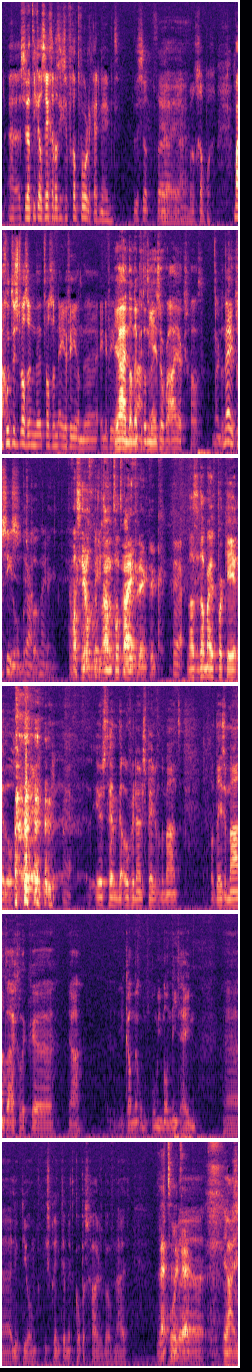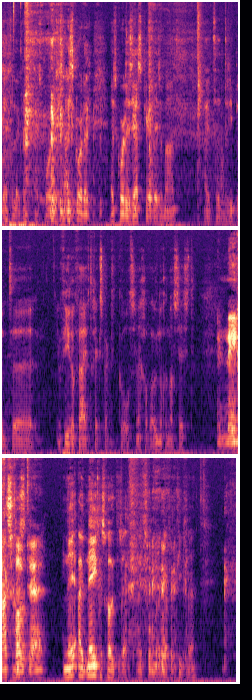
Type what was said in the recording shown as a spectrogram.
Eh, zodat hij kan zeggen dat hij zijn verantwoordelijkheid neemt. Dus dat eh Ja, ja, ja. wel grappig. Maar goed, dus het was een, het was een enerverende, enerverende Ja, en dan heb je het nog niet eens over Ajax gehad. Maar dat nee, is precies. onbesproken, denk ik. Dat was heel goed aan het ontwijken, denk ik. Laten we dat maar even parkeren nog. Eerst heb ik de over naar de Speler van de Maand. Want deze maand eigenlijk, eh, ja, je kan om, om iemand niet heen. Uh, Luc de Jong, die springt er met kop en schouders bovenuit. Letterlijk, hè? Ja, letterlijk. hij, scoorde, hij, scoorde, hij scoorde zes keer deze maand. Uit 3,2 eh, 54 expected goals. En hij gaf ook nog een assist. Een 9 dus schoten, hè? Nee, uit negen schoten is echt uitzonderlijk effectief, hè?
